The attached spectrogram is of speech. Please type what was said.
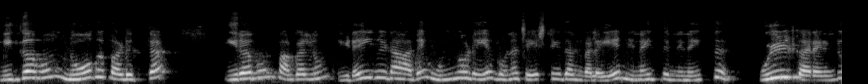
மிகவும் நோவுபடுத்த இரவும் பகலும் இடைவிடாதே உன்னுடைய குணச்சேஷ்டிதங்களையே நினைத்து நினைத்து உள்கரைந்து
